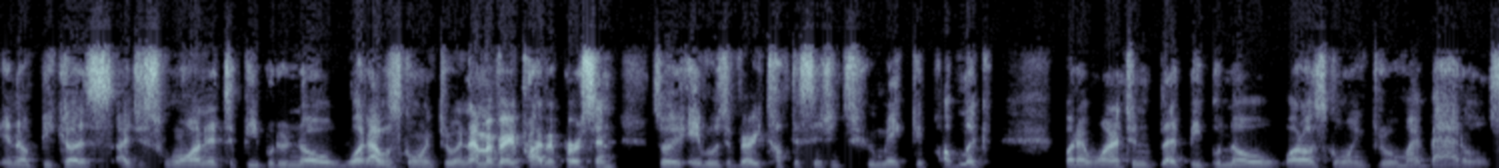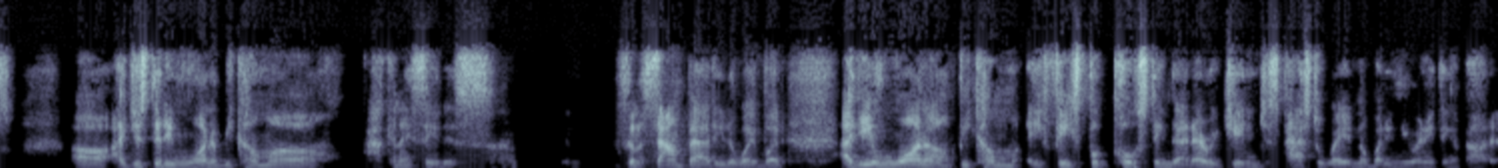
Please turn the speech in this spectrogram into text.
you know, because I just wanted to people to know what I was going through. And I'm a very private person, so it was a very tough decision to make it public. But I wanted to let people know what I was going through, my battles. Uh, I just didn't want to become a, how can I say this? It's gonna sound bad either way, but I didn't want to become a Facebook posting that Eric Jaden just passed away and nobody knew anything about it.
